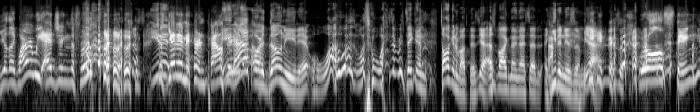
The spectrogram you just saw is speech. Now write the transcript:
You're like, why are we edging the food? Just eat Just get in there and pound eat it, out. or don't eat it. What? Who has? What's? Why is everybody taking talking about this? Yeah, S. Bog 99 said hedonism. Yeah. Hedonism. We're all sting.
